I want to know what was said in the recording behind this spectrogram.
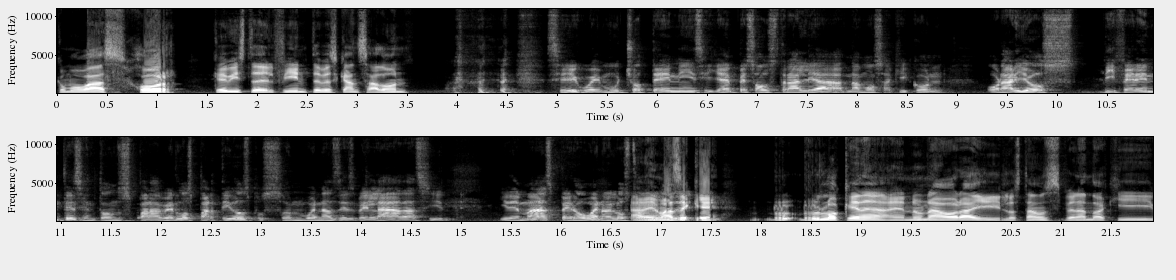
¿Cómo vas? Jor, ¿qué viste del fin? ¿Te ves cansadón? Sí, güey, mucho tenis y ya empezó Australia. Andamos aquí con horarios diferentes, entonces para ver los partidos, pues son buenas desveladas y, y demás. Pero bueno, los Además de que Rulo queda en una hora y lo estamos esperando aquí,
